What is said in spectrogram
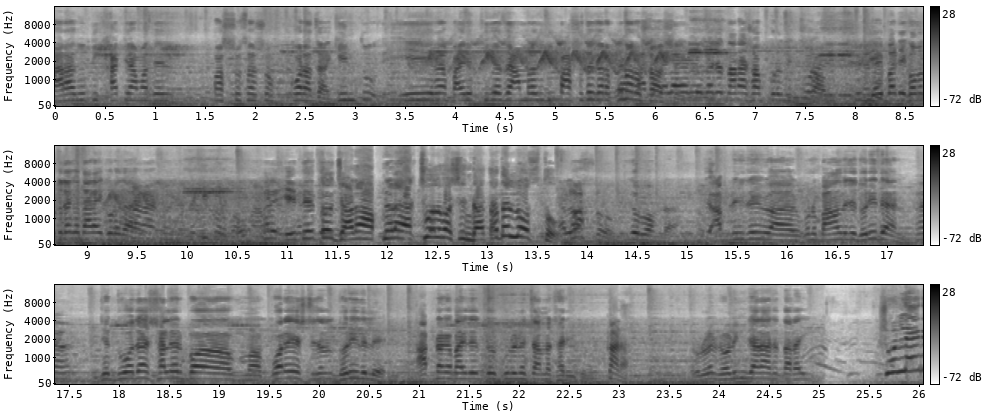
তারা যদি খাচ্ছি আমাদের পাঁচশো ছশো করা যায়। কিন্তু এরা বাইরের থেকে যে আমরা যদি পাঁচশো থেকে যারা পনেরোশো আসে। লোক আছে তারা সব করে দিচ্ছে এই পার্টি ক্ষমতা থাকে তারাই করে দেয়। কি করব মানে এতে তো যারা আপনারা অ্যাকচুয়াল বাসিন্দা তাদের লস তো। লস তো। কি করব আমরা? আপনি যদি কোনো বাংলাদেশে ধরিয়ে দেন যে দু হাজার সালের পরে এসছে যারা ধরিয়ে দিলে আপনাকে বাড়িতে তুলে নিয়ে চামড়া ছাড়িয়ে দেবে। কারা? রোলিং যারা আছে তারাই। শুনলেন?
